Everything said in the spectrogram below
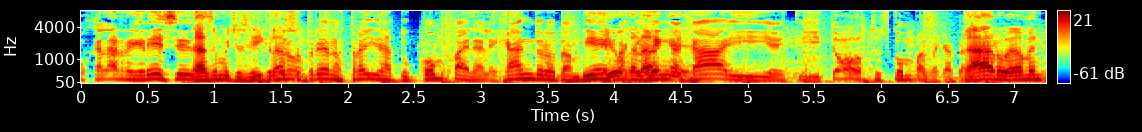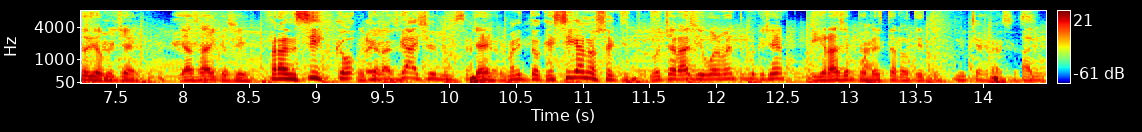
ojalá regreses. Gracias mucho, sí, claro. otro día nos traigas a tu compa, el Alejandro, también, Sí, para que ojalá venga que- acá y, este, y todos tus compas acá también. Claro, obviamente, Dios Miche. Ya sabe que sí. Francisco, Muchas el gracias. gallo hermanito, que sigan los éxitos. Muchas gracias igualmente, mi Miche. Y gracias por Dale. este ratito. Muchas gracias. Ánimo.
